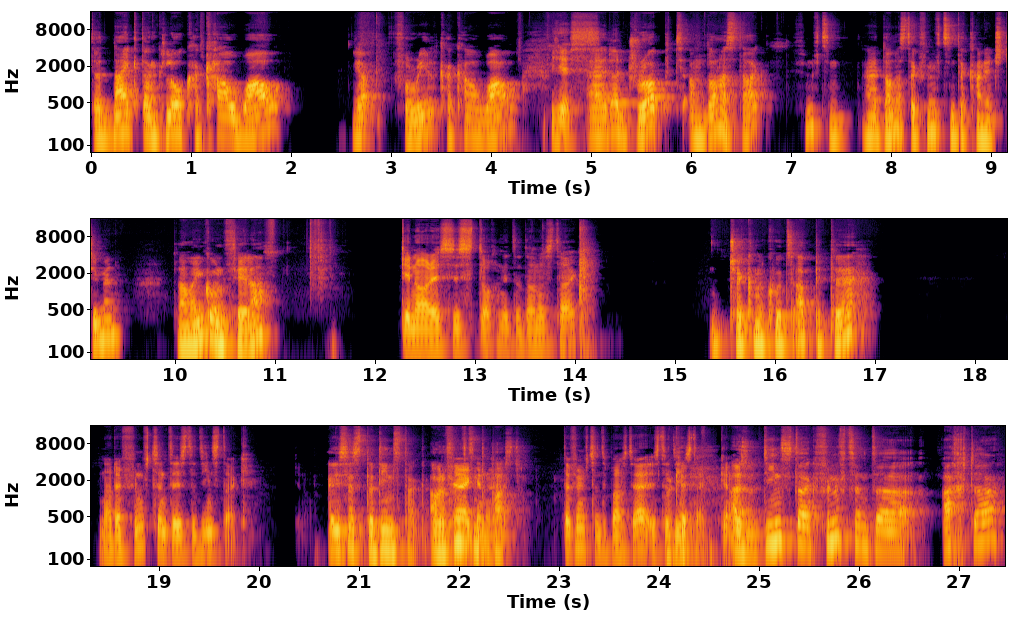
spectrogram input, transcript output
Der Nike Dunk Low Kakao Wow. Ja, for real, Kakao Wow. Yes. Äh, der droppt am Donnerstag, 15, äh, Donnerstag 15. kann nicht stimmen. Da haben wir irgendwo einen Fehler. genau, das ist doch nicht der Donnerstag. Check mal kurz ab, bitte. Na, der 15. ist der Dienstag. Ist es der Dienstag, aber der Ja, 15. genau. passt. Der 15. passt, ja, ist der Okay. Dienstag. Genau. Also Dienstag, 15.08.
